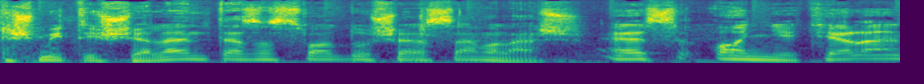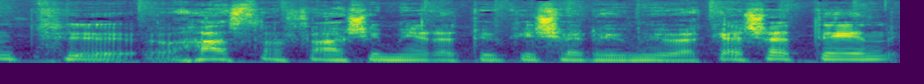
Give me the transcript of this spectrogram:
És mit is jelent ez a szaldós elszámolás? Ez annyit jelent, háztartási méretű kiserőművek esetén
